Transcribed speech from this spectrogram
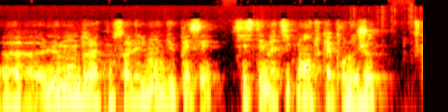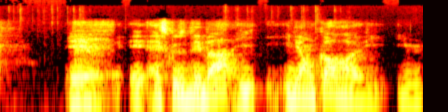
euh, le monde de la console et le monde du PC, systématiquement, en tout cas pour le jeu. Et, et est-ce que ce débat, il, il est encore, il,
